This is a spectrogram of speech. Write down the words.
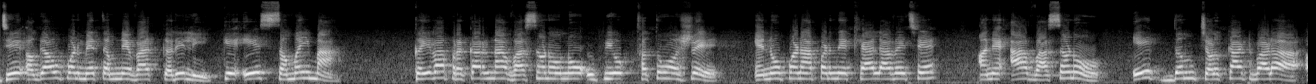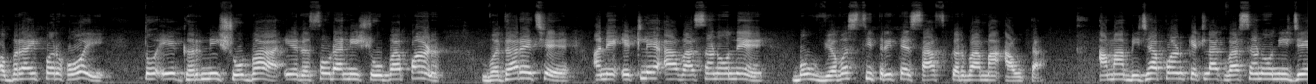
જે અગાઉ પણ મેં તમને વાત કરેલી કે એ સમયમાં કેવા પ્રકારના વાસણોનો ઉપયોગ થતો હશે એનો પણ આપણને ખ્યાલ આવે છે અને આ વાસણો એકદમ ચળકાટવાળા અભરાઈ પર હોય તો એ ઘરની શોભા, એ રસોડાની શોભા પણ વધારે છે અને એટલે આ વાસણોને બહુ વ્યવસ્થિત રીતે સાફ કરવામાં આવતા. આમાં બીજા પણ કેટલાક વાસણોની જે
